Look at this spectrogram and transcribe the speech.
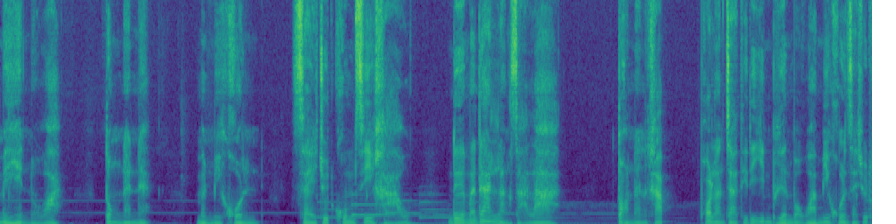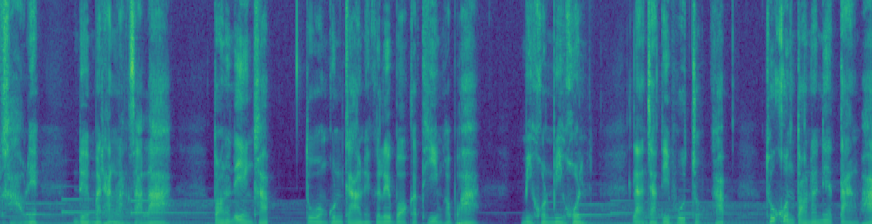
ไม่เห็นหรอวะ ตรงนั้นน่ะมันมีคนใส่ชุดคลุมสีขาว เดินมาด้านหลังศาลา ตอนนั้นครับ พอหลังจากที่ได้ยินเพื่อนบอกว่ามีคนใส่ชุดขาวเนี่ย เดินมาทางหลังศาลา ตอนนั้นเองครับ ตัวของคุณก้าวเนี่ยก็เลยบอกกับทีมครับว่า มีคนมีคน หลังจากที่พูดจบครับ ทุกคนตอนนั้นเนี่ยต่างพา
